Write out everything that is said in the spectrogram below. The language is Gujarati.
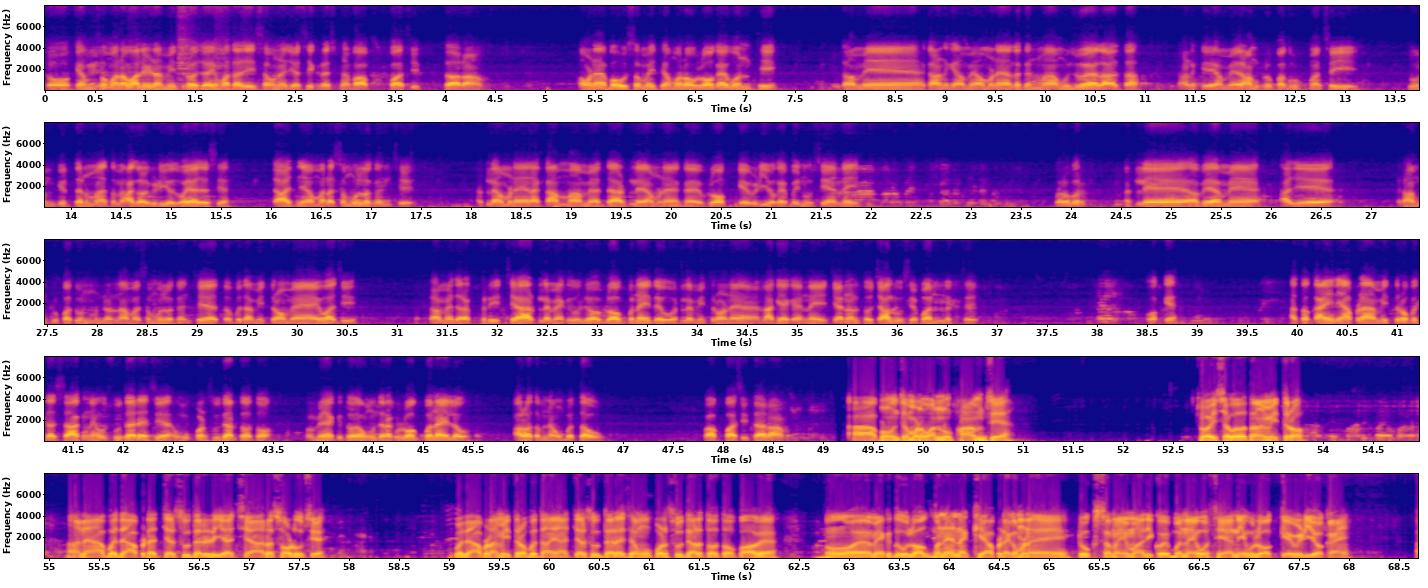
તો કેમ છો મારા વાલીડા મિત્રો? જય માતાજી, સૌને જય શ્રી કૃષ્ણ, બાપા સીતારામ. હમણાં બહુ સમયથી અમારો વ્લોગ આવ્યો નથી. તો અમે, કારણ કે અમે હમણાં લગ્નમાં મૂંઝવાયેલા હતા. કારણ કે અમે રામકૃપા ગ્રુપમાં છીએ, ધૂન કીર્તનમાં. તમે આગળ વીડિયો જોયા જ હશે. તો આજને અમારા સમૂહ લગ્ન છે. એટલે હમણાં એના કામમાં અમે હતા, એટલે હમણાં કાંઈ વ્લોગ કે વીડિયો કાંઈ બન્યું છે નહીં. બરાબર? એટલે હવે અમે આજે રામકૃપા ધૂન મંડળના નામે સમૂહ છે, તો બધા મિત્રો અમે આવ્યા છીએ. તો અમે જરાક ફ્રી છે એટલે મેં કીધું, જો બ્લોગ બનાવી દેવું. એટલે મિત્રોને લાગે કે નહીં ચેનલ તો ચાલુ છે, બંધ નથી થઈ. ઓકે? આ તો કાંઈ નહીં, આપણા મિત્રો બધા શાક ને એવું સુધારે છે. હું પણ સુધારતો હતો. તો મેં કીધું હું જરાક બ્લોગ બનાવી લઉં. હાલો, તમને હું બતાવું. બાપા સીતારામ. આ આપણું જમણવારનું ફાર્મ છે. જોઈ શકો છો તમે મિત્રો. અને આ બધા આપણે અત્યારે સુધારી રહ્યા છીએ. આ રસોડું છે. બધા આપણા મિત્રો બધા અહીંયા અત્યારે સુધારે છે. હું પણ સુધારતો હતો, પણ હવે હું મેં કીધું વ્લોગ બનાવી નાખીએ આપણે. હમણાં ટૂંક સમયમાં કોઈ બનાવ્યો છે નહીં વ્લોગ કે વીડિયો કાંઈ.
